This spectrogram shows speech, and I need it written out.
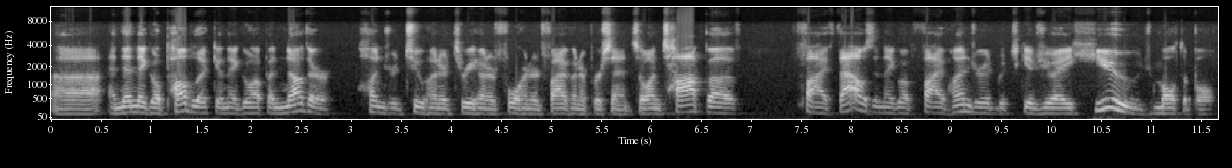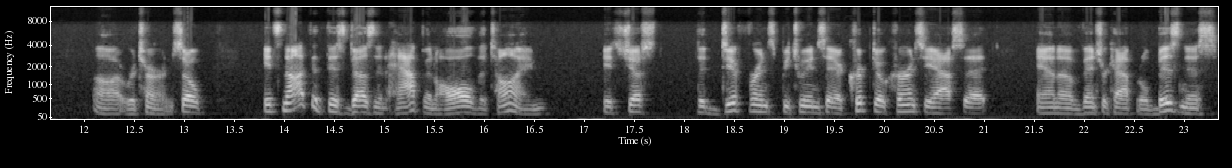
Uh, and then they go public and they go up another 100, 200, 300, 400, 500%. So on top of 5,000, they go up 500, which gives you a huge multiple uh, return. So it's not that this doesn't happen all the time. It's just the difference between, say, a cryptocurrency asset and a venture capital business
